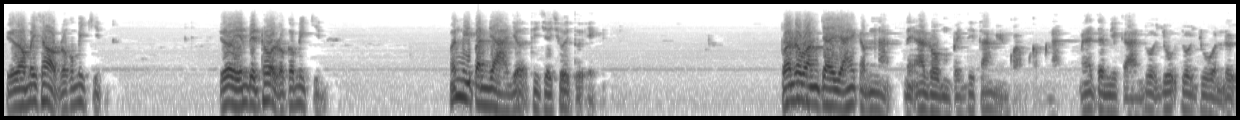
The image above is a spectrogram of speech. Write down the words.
หรือเราไม่ชอบเราก็ไม่กิน หรือเราเห็นเป็นโทษเราก็ไม่กิน มันมีปัญญาเยอะที่จะช่วยตัวเองเพราะระวังใจอย่าให้กำหนัดในอารมณ์เป็นที่ตั้งแห่งความกำหนัดแม้จะมีการยั่วยุยั่วยวนโดย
